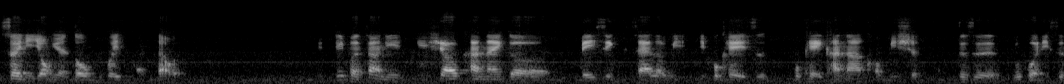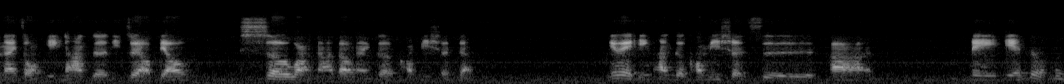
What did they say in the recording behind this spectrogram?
所以你永远都不会。基本上你你需要看那个 basic salary，你不可以只不可以看那 commission，就是如果你是那种银行的，你最好不要奢望拿到那个 commission 这样子。因为银行的 commission 是啊、每年的目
